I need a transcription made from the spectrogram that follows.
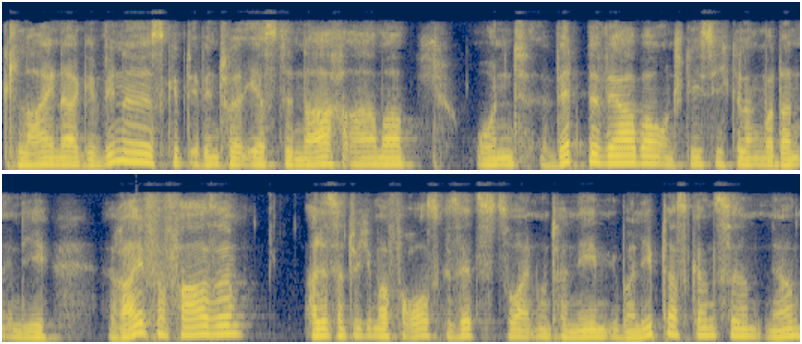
kleiner Gewinne. Es gibt eventuell erste Nachahmer und Wettbewerber und schließlich gelangen wir dann in die Reifephase. Alles natürlich immer vorausgesetzt, so ein Unternehmen überlebt das Ganze. Ja.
